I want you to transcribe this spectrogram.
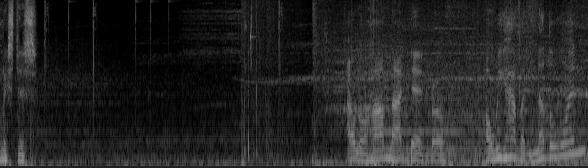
Mix this. I don't know how I'm not dead, bro. Oh, we have another one?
